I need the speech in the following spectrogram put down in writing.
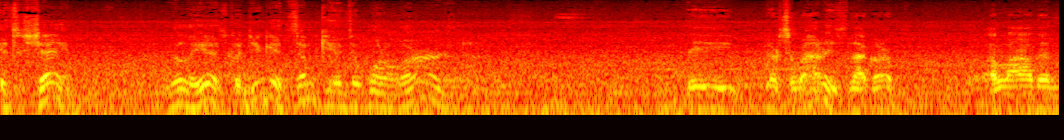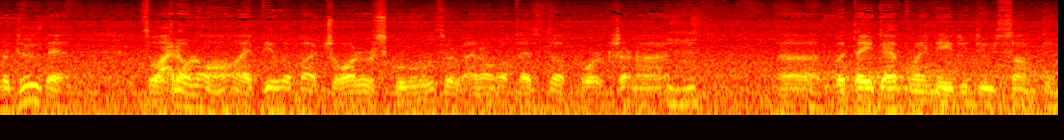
it's a shame, it really is, because you get some kids that want to learn, and the their surroundings not going to allow them to do that. So I don't know how I feel about charter schools, or I don't know if that stuff works or not. Uh, but they definitely need to do something,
